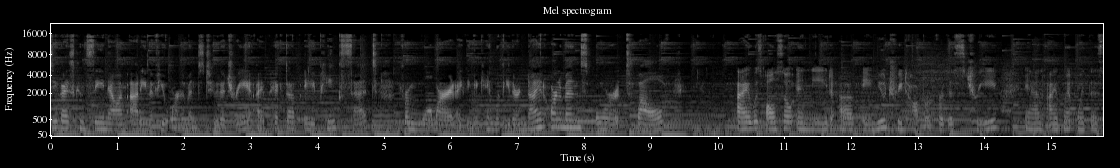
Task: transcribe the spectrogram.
As you guys can see now I'm adding a few ornaments to the tree. I picked up a pink set from Walmart. I think it came with either 9 ornaments or 12. I was also in need of a new tree topper for this tree and I went with this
